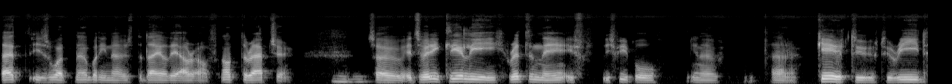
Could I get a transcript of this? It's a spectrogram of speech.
that is what nobody knows the day or the hour of, not the rapture. Mhm. So it's very clearly written there. If if people you know uh, care to to read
